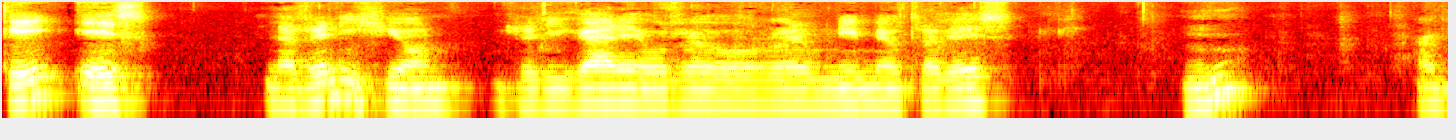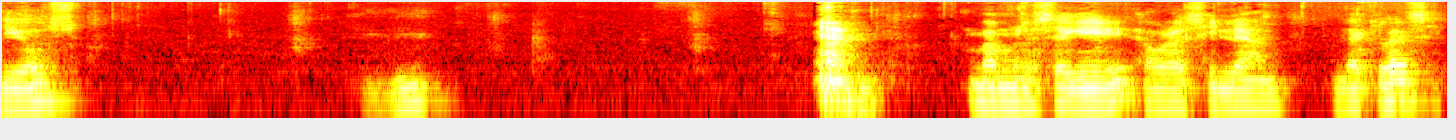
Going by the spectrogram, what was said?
qué es la religión, religare o, reunirme otra vez a Dios, vamos a seguir ahora sí la, la clase.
